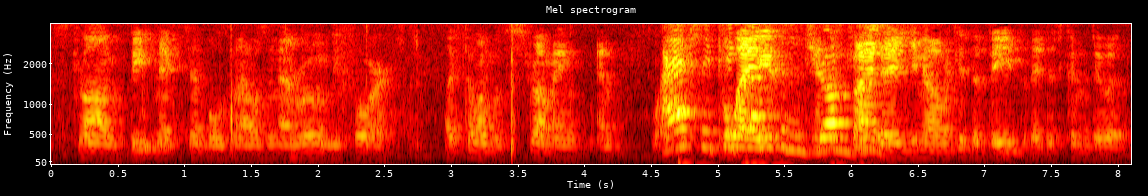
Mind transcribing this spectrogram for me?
strong beatnik symbols when I was in that room before. Like someone was strumming and like, I actually picked up blazed some and drum just trying beats. to, you know, get the beat, but they just couldn't do it.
